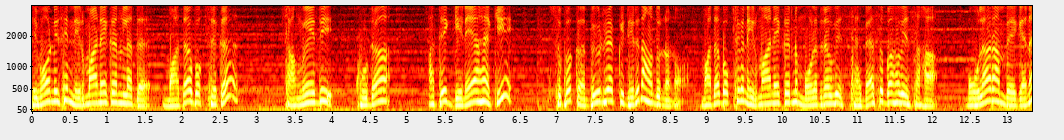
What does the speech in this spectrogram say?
හිමෝන් විසින් නිර්මාණය කරන ලද මද බොක්ස එක සංවේදී කුඩා අතේ ගෙනය හැකි සුප කම්පියුටරයක් විදිහට හඳුන්වනවා. මද බොක්ස එක නිර්මාණය කරන මූලද්‍රව්‍ය සැබෑ ස්වභාවය සහ මූලාරම්භය ගැන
